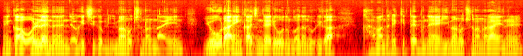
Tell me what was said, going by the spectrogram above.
그러니까 원래는 여기 지금 25,000원 라인 요 라인까지 내려오는 거는 우리가 감안을 했기 때문에 25,000원 라인을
